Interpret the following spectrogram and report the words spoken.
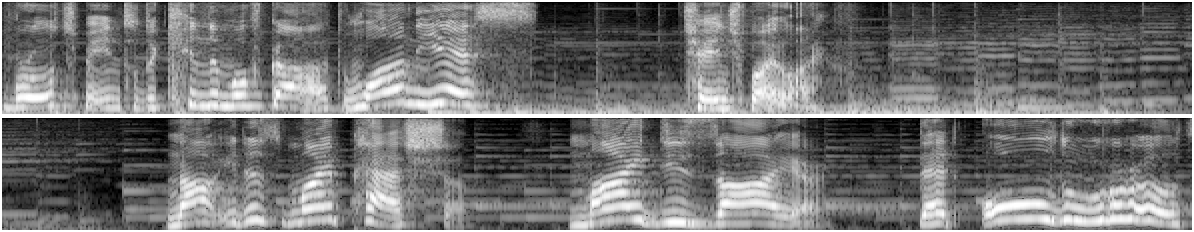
brought me into the kingdom of God. One yes changed my life. Now it is my passion, my desire that all the world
